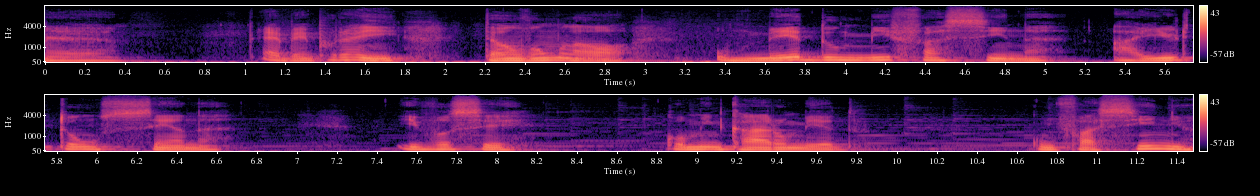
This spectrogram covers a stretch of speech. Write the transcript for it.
É, é bem por aí. Então vamos lá, ó. O medo me fascina. Ayrton Senna. E você? Como encara o medo? Com fascínio?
